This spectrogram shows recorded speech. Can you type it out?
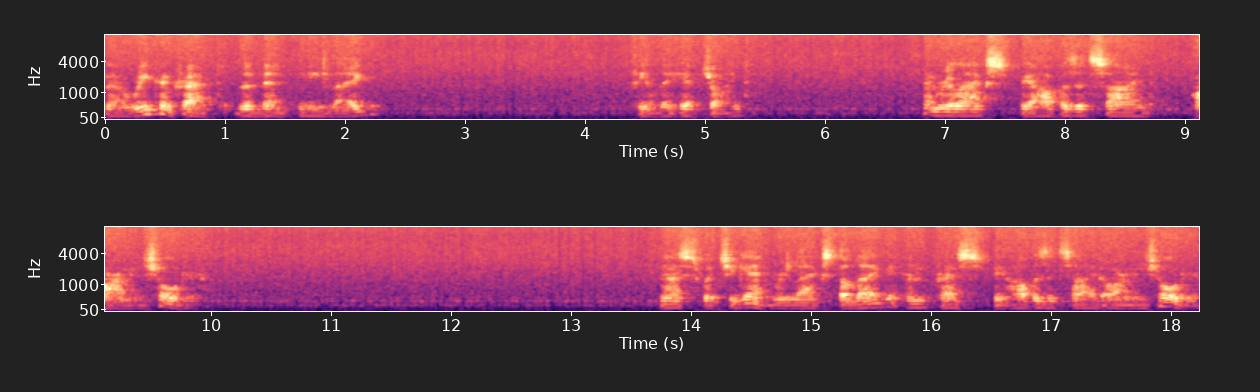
Now recontract the bent knee leg. Feel the hip joint. And relax the opposite side arm and shoulder. Now switch again. Relax the leg and press the opposite side arm and shoulder.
